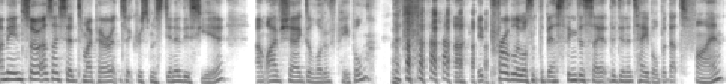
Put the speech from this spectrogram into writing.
I mean, so as I said to my parents at Christmas dinner this year, um, I've shagged a lot of people. uh, it probably wasn't the best thing to say at the dinner table, but that's fine.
